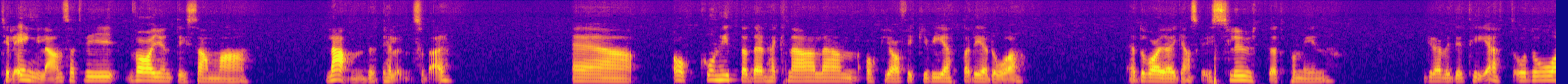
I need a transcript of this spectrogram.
till England. Så att vi var ju inte i samma land. Sådär. Eh, och hon hittade den här knölen och jag fick ju veta det då. Eh, då var jag ganska i slutet på min graviditet och då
